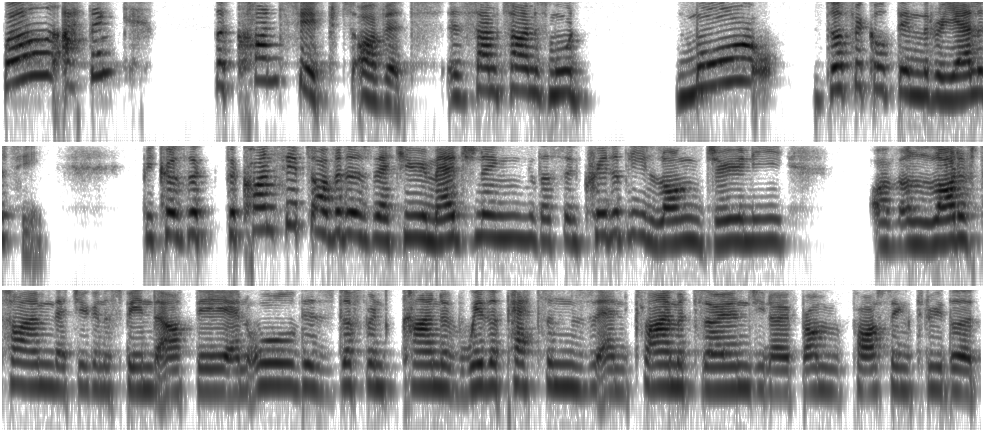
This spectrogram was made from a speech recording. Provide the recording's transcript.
Well, I think the concept of it is sometimes more more difficult than the reality because the, the concept of it is that you're imagining this incredibly long journey of a lot of time that you're going to spend out there and all these different kind of weather patterns and climate zones, you know, from passing through the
